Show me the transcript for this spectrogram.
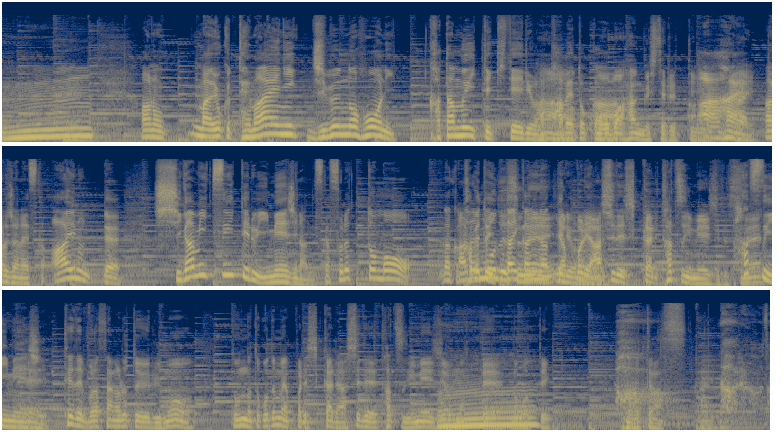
うん。あのまあ、よく手前に自分の方に傾いてきているような壁とか。オーバーハングしてるっていう。あ,、はい、はい、あるじゃないですか。ああいうのってしがみついてるイメージなんですか？それともなんか壁と一体化になってるね、やっぱり足でしっかり立つイメージですね。立つイメージ、手でぶら下がるというよりもどんなところでもやっぱりしっかり足で立つイメージを持って登って登ってます。はい、なるほど。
